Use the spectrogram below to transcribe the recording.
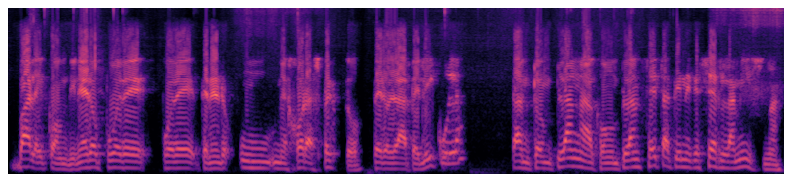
vale, con dinero puede, puede tener un mejor aspecto, pero la película, tanto en plan A como en plan Z, tiene que ser la misma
